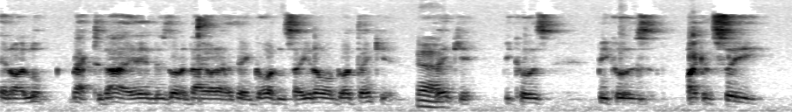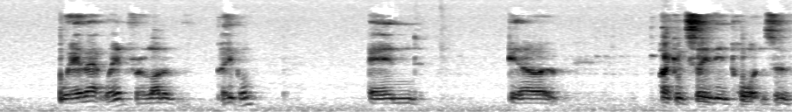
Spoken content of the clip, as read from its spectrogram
and I look back today, and there's not a day I don't thank God and say, you know what, God, thank you. Yeah. Thank you. Because because I can see where that went for a lot of people, and you know, I can see the importance of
